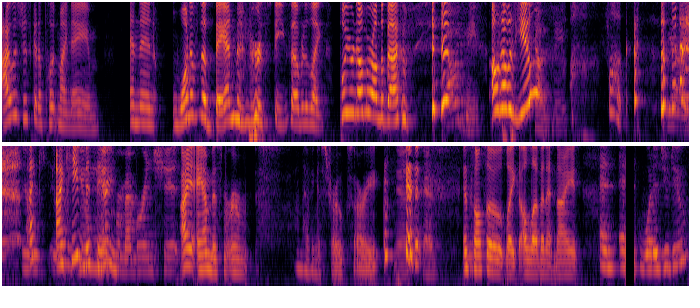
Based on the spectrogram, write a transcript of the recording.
I was just gonna put my name and then one of the band members speaks up and is like, put your number on the back of it. That was me. oh, that was you? That was me. Fuck. yeah, it I, was, I keep you mishearing. misremembering shit. I am misremembering. I'm having a stroke, sorry. yeah, it's okay. It's also like 11 at night. And and what did you do?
